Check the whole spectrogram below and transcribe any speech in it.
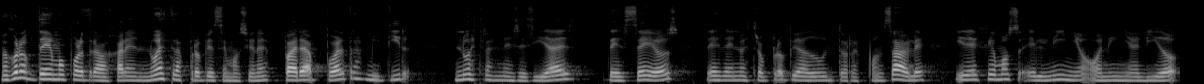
Mejor optemos por trabajar en nuestras propias emociones para poder transmitir nuestras necesidades, deseos desde nuestro propio adulto responsable y dejemos el niño o niña herido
